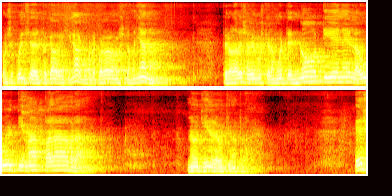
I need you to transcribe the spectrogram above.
consecuencia del pecado original, como recordábamos esta mañana. Pero a la vez sabemos que la muerte no tiene la última palabra. No tiene la última palabra. Es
